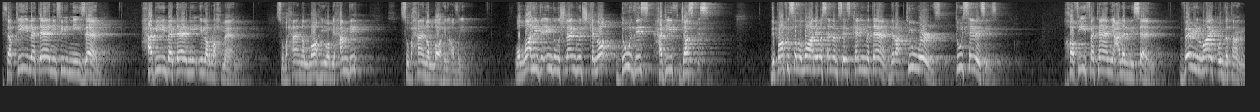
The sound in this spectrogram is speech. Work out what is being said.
ثقيلتان في الميزان حبيبتان إلى الرحمن سبحان الله وبحمده سبحان الله العظيم Wallahi, the English language cannot do this hadith justice. The Prophet ﷺ says, Kalimatan, there are two words, two sentences. خفيفتان على اللسان, very light on the tongue,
